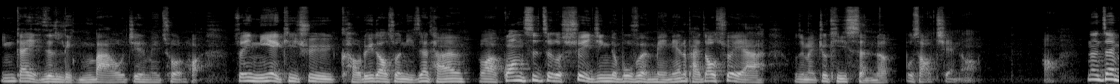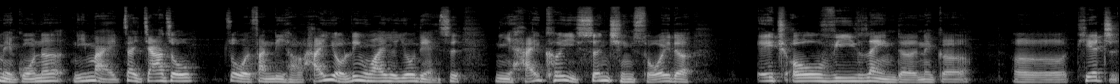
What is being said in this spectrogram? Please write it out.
应该也是零吧？我记得没错的话，所以你也可以去考虑到说，你在台湾哇，光是这个税金的部分，每年的牌照税啊，或者怎么样就可以省了不少钱哦。好，那在美国呢，你买在加州作为范例好了，还有另外一个优点是，你还可以申请所谓的。HOV lane 的那个呃贴纸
